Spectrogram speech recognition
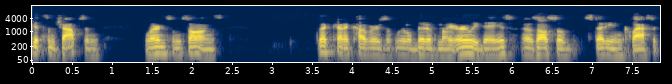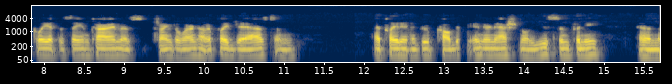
get some chops and learn some songs. That kind of covers a little bit of my early days. I was also studying classically at the same time as trying to learn how to play jazz and I played in a group called the International Youth Symphony and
